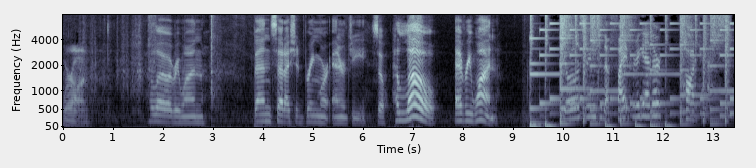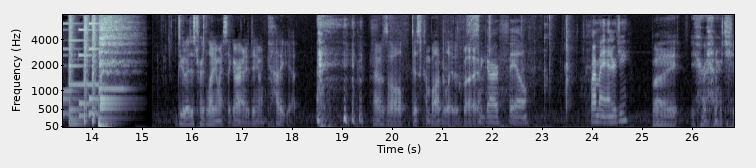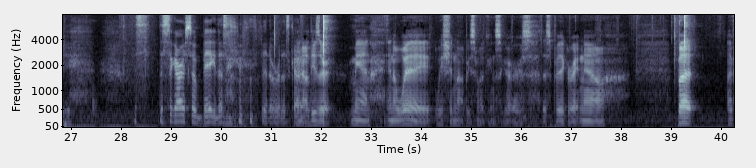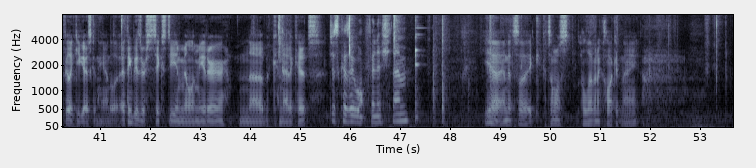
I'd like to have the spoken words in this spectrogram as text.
We're on. Hello, everyone. Ben said I should bring more energy. So, hello, everyone. You're listening to the Fight for Together podcast. Dude, I just tried lighting my cigar and I didn't even cut it yet. I was all discombobulated by Cigar fail. By my energy? by your energy. This, the cigar is so big it doesn't even fit over this guy. I know these are, man. In a way, we should not be smoking cigars this big right now. But I feel like you guys can handle it. I think these are 60 millimeter nub Connecticut's. Just because we won't finish them. Yeah, and it's like it's almost 11 o'clock at night.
